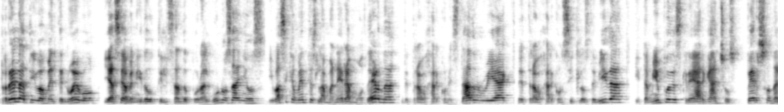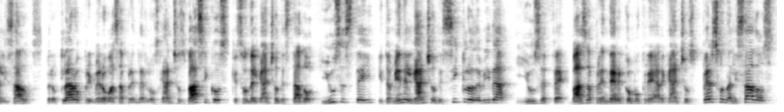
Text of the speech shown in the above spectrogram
relativamente nuevo, ya se ha venido utilizando por algunos años y básicamente es la manera moderna de trabajar con estado en React, de trabajar con ciclos de vida y también puedes crear ganchos personalizados. Pero claro, primero vas a aprender los ganchos básicos, que son el gancho de estado useState y también el gancho de ciclo de vida useEffect. Vas a aprender cómo crear ganchos personalizados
